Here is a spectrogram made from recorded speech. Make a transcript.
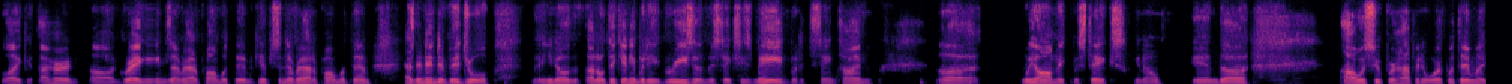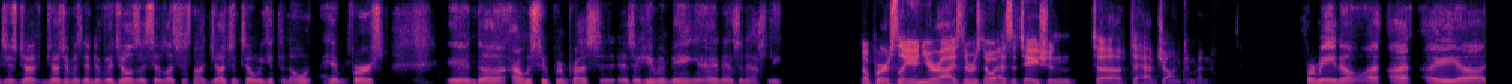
like I heard uh Greg's never had a problem with him. Gibson never had a problem with him as an individual. You know, I don't think anybody agrees with the mistakes he's made, but at the same time, uh we all make mistakes, you know. And uh I was super happy to work with him. I just ju- judge him as individuals. I said, let's just not judge until we get to know him first. And uh, I was super impressed as a human being and as an athlete. So personally, in your eyes, there was no hesitation to to have Jon come in for me, no. I I I, uh,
